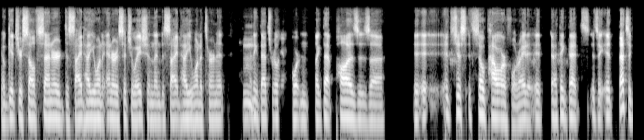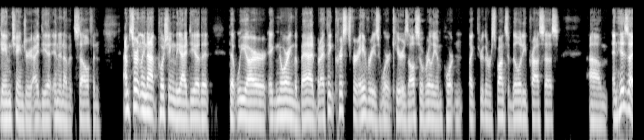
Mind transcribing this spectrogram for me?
you know get yourself centered decide how you want to enter a situation then decide how you want to turn it mm. i hmm. think that's really important like that pause is uh it, it, it's just it's so powerful right it, it, i think that's it's a it that's a game changer idea in and of itself and i'm certainly not pushing the idea that that we are ignoring the bad but i think christopher avery's work here is also really important like through the responsibility process um, and his uh,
